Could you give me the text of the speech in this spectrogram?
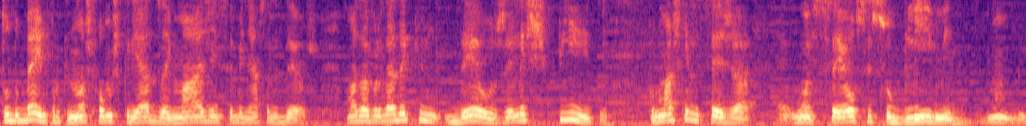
tudo bem, porque nós fomos criados à imagem e semelhança de Deus. Mas a verdade é que Deus, ele é espírito. Por mais que ele seja é, um excelso e sublime, hum,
